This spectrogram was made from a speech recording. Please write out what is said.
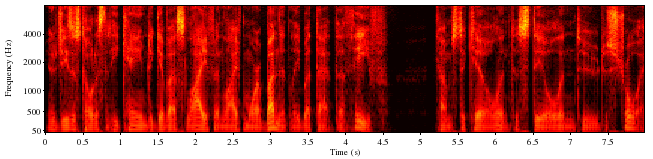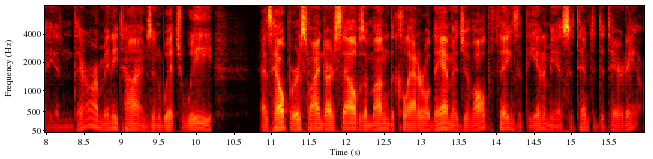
You know, Jesus told us that he came to give us life and life more abundantly, but that the thief comes to kill and to steal and to destroy. And there are many times in which we, as helpers, find ourselves among the collateral damage of all the things that the enemy has attempted to tear down.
